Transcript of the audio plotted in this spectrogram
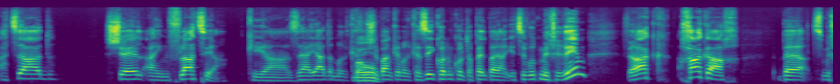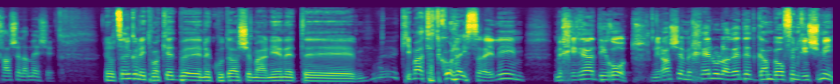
הצעד של האינפלציה. כי זה היעד המרכזי ברור. של בנק המרכזי, קודם כל לטפל ביציבות מחירים, ורק אחר כך בצמיחה של המשק. אני רוצה רגע להתמקד בנקודה שמעניינת אה, כמעט את כל הישראלים, מחירי הדירות. נראה שהם החלו לרדת גם באופן רשמי.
